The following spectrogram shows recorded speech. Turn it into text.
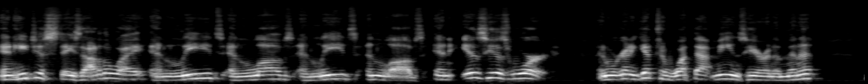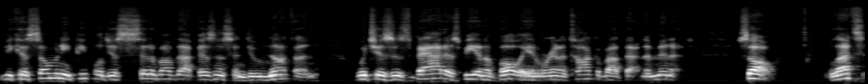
and he just stays out of the way and leads and loves and leads and loves and is his word. And we're going to get to what that means here in a minute because so many people just sit above that business and do nothing, which is as bad as being a bully. And we're going to talk about that in a minute. So let's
